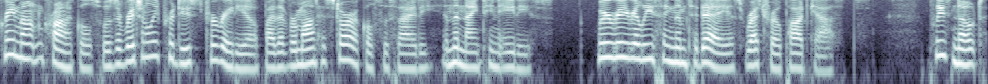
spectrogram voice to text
Green Mountain Chronicles was originally produced for radio by the Vermont Historical Society in the 1980s. We're re releasing them today as retro podcasts. Please note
